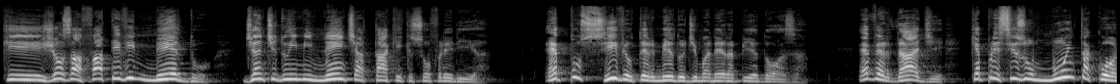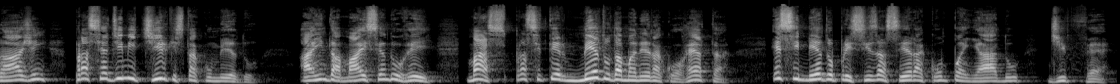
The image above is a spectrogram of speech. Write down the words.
que Josafá teve medo diante do iminente ataque que sofreria. É possível ter medo de maneira piedosa. É verdade que é preciso muita coragem para se admitir que está com medo, ainda mais sendo rei. Mas, para se ter medo da maneira correta, esse medo precisa ser acompanhado de fé.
